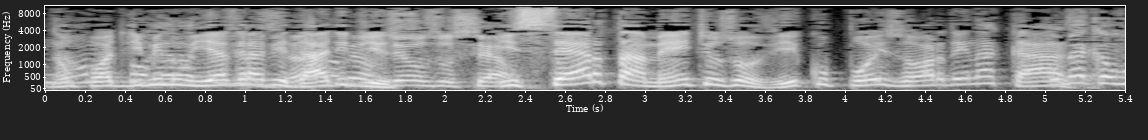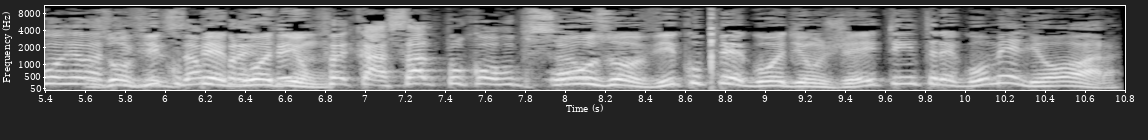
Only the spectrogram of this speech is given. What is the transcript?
Não, Não, pode não diminuir a gravidade meu disso. Deus do céu. E certamente o Zovico pôs ordem na casa. Como é que eu vou O relativizar um pegou de prefeito um, foi caçado por corrupção? o Zovico pegou de um jeito e entregou melhor.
